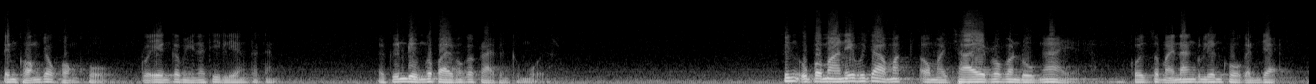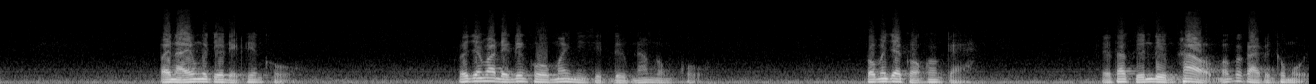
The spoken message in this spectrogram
เป็นของเจ้าของโค ตัวเองก็มีหน้าที่เลี้ยงเท่านั้นแต่คืนดื่มเข้าไปมันก็กลายเป็นขโมยซึ่งอุปมานี้พระเจ้ามักเอามาใช้เพราะมันดูง่าย คนสมัยนั้นก็เลี้ยงโคกันแยะ ไปไหนมันก็เจอเด็กเลี้ยงโค เพราะฉะนั้นว่าเด็กเลี้ยงโคไม่มีสิทธิ์ดื่มน้ำนมโค เพราะไม่ใช่ของของแก่ แต่ถ้าขืนดื่มข้าวมันก็กลายเป็นขโมย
